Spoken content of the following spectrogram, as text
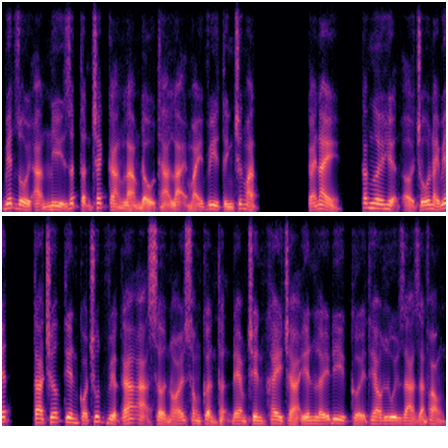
biết rồi ạn nhi rất tận trách càng làm đầu thả lại máy vi tính trước mặt. Cái này các ngươi hiện ở chỗ này biết ta trước tiên có chút việc gã ạ sở nói xong cẩn thận đem trên khay trà yên lấy đi cười theo lui ra gian phòng.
